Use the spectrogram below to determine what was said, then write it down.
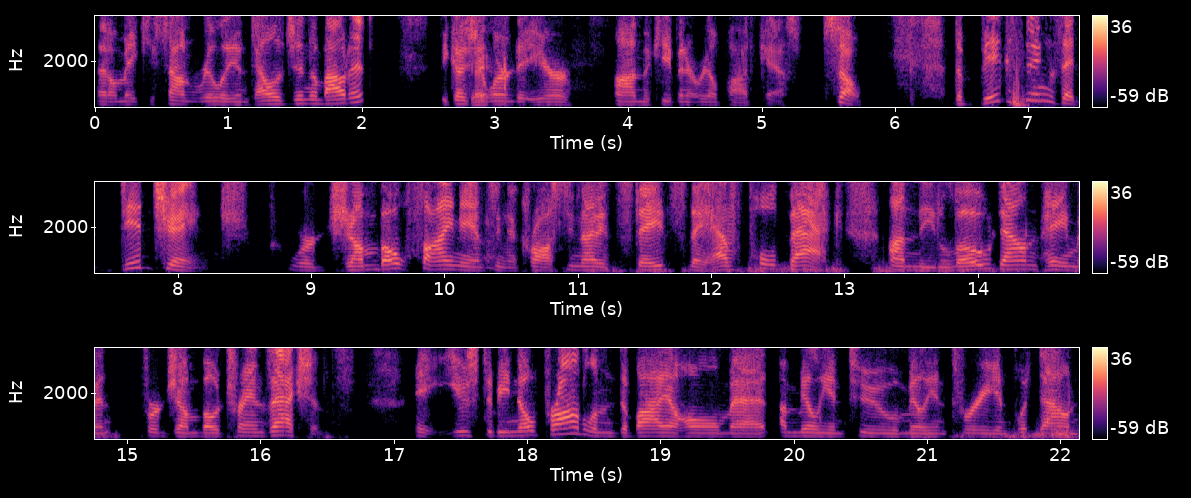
that'll make you sound really intelligent about it because you learned it here on the Keeping It Real podcast. So, the big things that did change were jumbo financing across the United States. They have pulled back on the low down payment for jumbo transactions. It used to be no problem to buy a home at a million two, a million three, and put down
